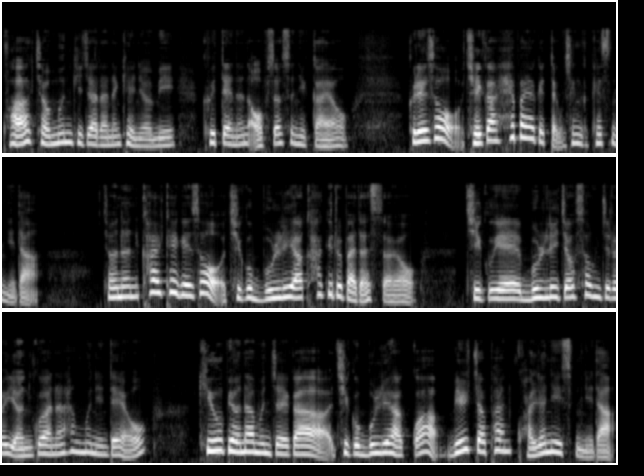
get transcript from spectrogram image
과학 전문 기자라는 개념이 그때는 없었으니까요. 그래서 제가 해봐야겠다고 생각했습니다. 저는 칼텍에서 지구 물리학 학위를 받았어요. 지구의 물리적 성질을 연구하는 학문인데요. 기후변화 문제가 지구 물리학과 밀접한 관련이 있습니다.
